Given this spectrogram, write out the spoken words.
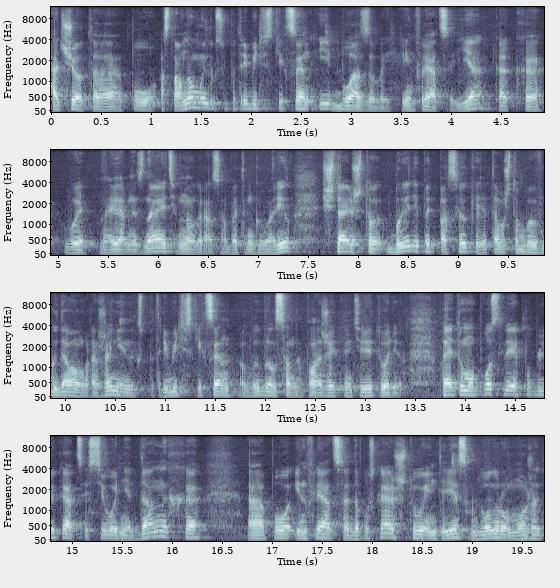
отчет э, по основному индексу потребительских цен и базовой инфляции. Я, как э, вы, наверное, знаете, много раз об этом говорил, считаю, что были предпосылки для того, чтобы в годовом выражении индекс потребительских цен выбрался на положительную территорию. Поэтому после публикации сегодня данных по инфляции допускаю, что интерес к доллару может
